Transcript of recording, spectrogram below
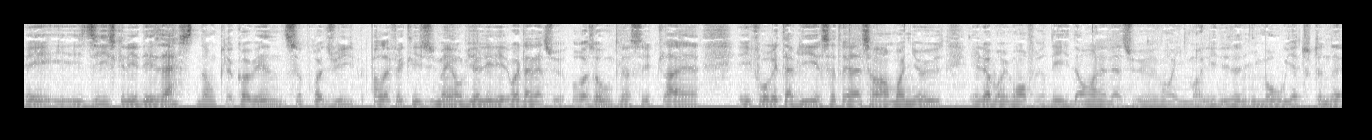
et ils disent que les désastres, donc le COVID, se produit par le fait que les humains ont violé les lois de la nature. Pour eux autres, là, c'est clair et il faut rétablir cette relation harmonieuse. Et là, bon, ils vont offrir des dons à la nature, ils vont immoler des animaux. Il y a toute une,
